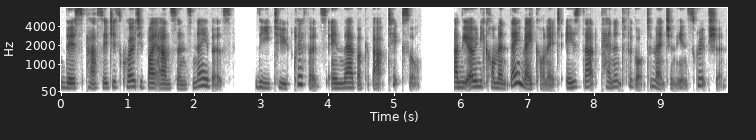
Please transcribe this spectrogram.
This passage is quoted by Anson's neighbours, the two Cliffords, in their book about Tixall, and the only comment they make on it is that Pennant forgot to mention the inscription.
